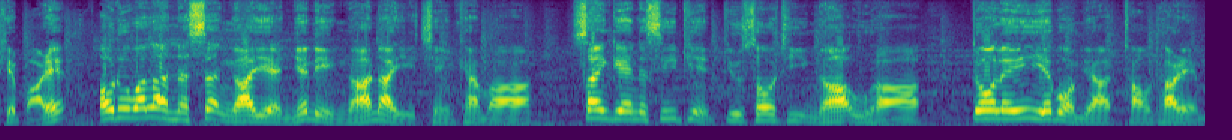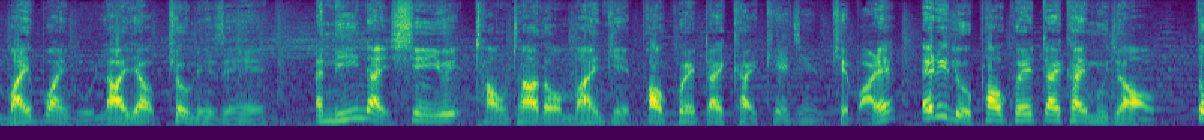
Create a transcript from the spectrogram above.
ဖြစ်ပါတယ်။အော်တိုဘာလ25ရက်ညနေ9နာရီအချိန်ခန့်မှာဆိုင်ကယ်နှစ်စီးဖြင့်ပြူစောထီး9ဦးဟာတော်လိန်ရဲဘော်များထောင်ထားတဲ့မိုင်းပွိုင်ကိုလာရောက်ဖြုတ်နေစဉ် အနီး၌ရှင်၍ထောင်ထားသောမိုင်းဖြင့်ဖောက်ခွဲတိုက်ခိုက်ခဲ့ခြင်းဖြစ်ပါတယ်။အဲ့ဒီလိုဖောက်ခွဲတိုက်ခိုက်မှုကြောင့်၃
